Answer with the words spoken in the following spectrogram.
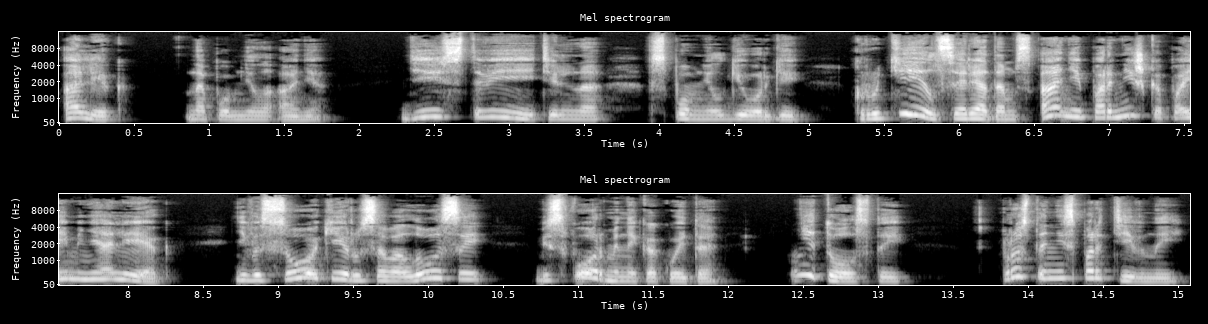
«Олег», — напомнила Аня. «Действительно», — вспомнил Георгий. «Крутился рядом с Аней парнишка по имени Олег. Невысокий, русоволосый, бесформенный какой-то. Не толстый, просто не спортивный.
